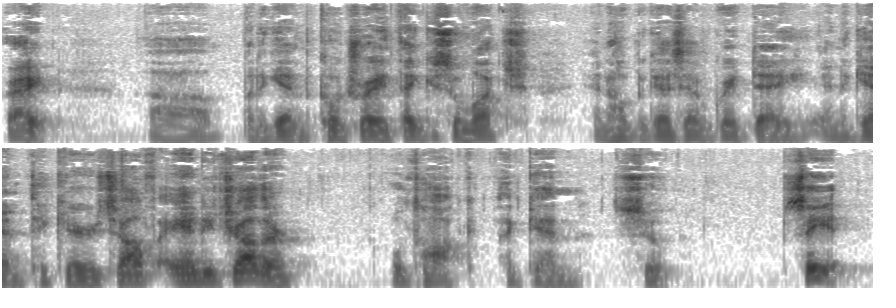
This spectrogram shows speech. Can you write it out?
Right, uh, but again, Coach Ray, thank you so much, and I hope you guys have a great day. And again, take care of yourself and each other. We'll talk again soon. See you.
